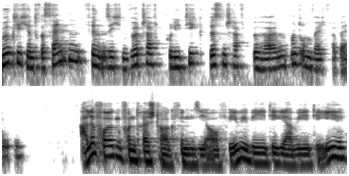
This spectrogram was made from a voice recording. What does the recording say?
Mögliche Interessenten finden sich in Wirtschaft, Politik, Wissenschaft, Behörden und Umweltverbänden. Alle Folgen von Trash Talk finden Sie auf www.dgaw.de,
